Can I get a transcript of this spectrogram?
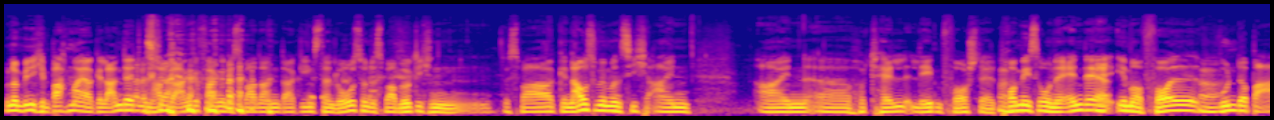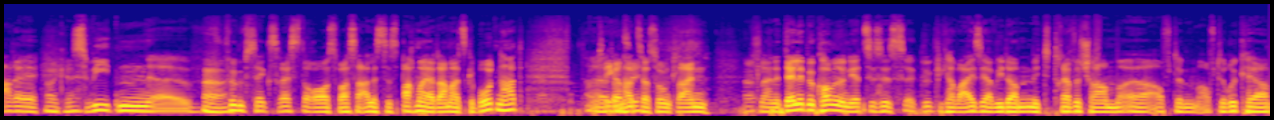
Und dann bin ich in Bachmeier gelandet Alles und habe da angefangen. Das war dann, da ging es dann los und es war wirklich ein, das war genauso, wie man sich ein ein äh, Hotelleben vorstellt. Mhm. Promis ohne Ende, Ja. immer voll, Ja. wunderbare Okay. Suiten, äh, Ja. fünf, sechs Restaurants, was alles das Bachmeier damals geboten hat. Äh, dann hat es ja so einen kleinen, kleine Delle bekommen und jetzt ist es äh, glücklicherweise ja wieder mit Travel Charm äh, auf, dem, auf der Rückkehr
